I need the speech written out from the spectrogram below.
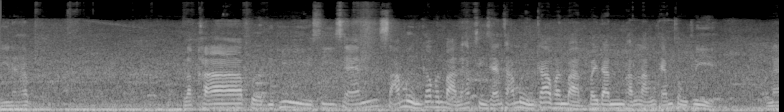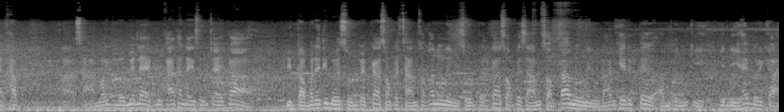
นี่นะครับ ราคาเปิดอยู่ที่ 4 3 9 0 0 0 บาทนะครับ 4 3 9 0 0 0 บาทใบดันผันหลังแถมส่งฟรีนะครับ300 กิโลเมตรแรก ลูกค้าท่านใดสนใจก็ติดต่อมาได้ที่เบอร์ 0 8 9 2 8 3 2 9 1 1 0 8 9 2 8 3 2 9 1 1 ร้านเคสเตอร์อำเภอหนองกียินดีให้บริการ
